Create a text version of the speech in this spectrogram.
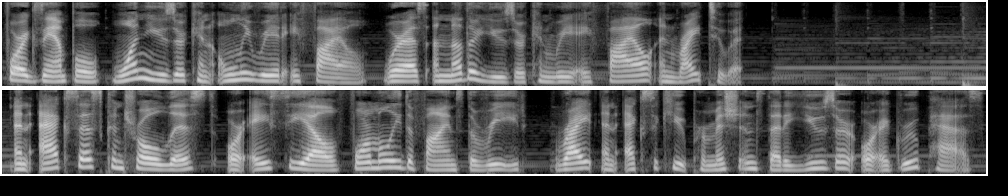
For example, one user can only read a file, whereas another user can read a file and write to it. An Access Control List, or ACL, formally defines the read, write, and execute permissions that a user or a group has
